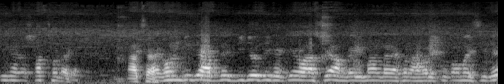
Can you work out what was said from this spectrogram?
তিন হাজার সাতশো টাকা। আচ্ছা। এখন যদি আপনি ভিডিও দেখে কেউ আসে আমরা এই মালটা এখন আবার একটু কমাইছি রে।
